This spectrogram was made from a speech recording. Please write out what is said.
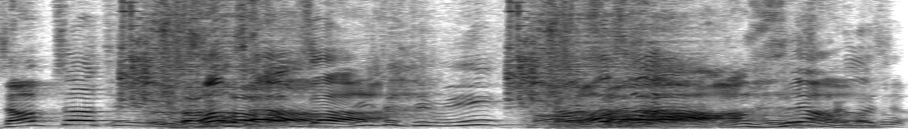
잡자 팀. 잡자. 1등 팀이 잡자. 잡자.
